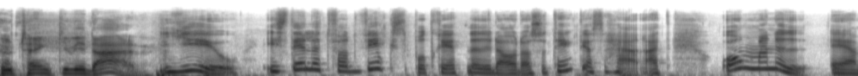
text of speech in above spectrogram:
hur tänker vi där? Jo, istället för ett växtporträtt nu idag då, så tänkte jag så här att om man nu, eh,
